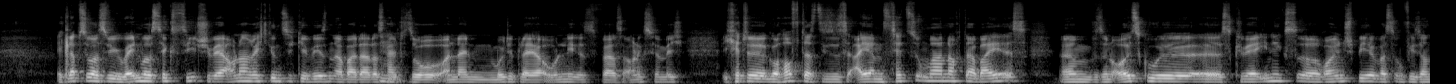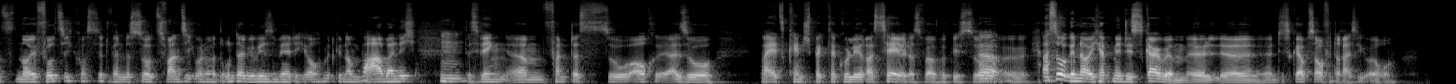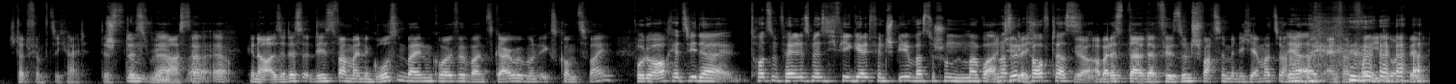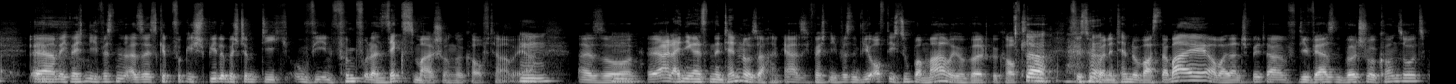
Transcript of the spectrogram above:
Ich glaube, sowas wie Rainbow Six Siege wäre auch noch recht günstig gewesen, aber da das halt so Online-Multiplayer-only ist, war es auch nichts für mich. Ich hätte gehofft, dass dieses I Am Setsuma noch dabei ist. Ähm, so ein Oldschool äh, Square Enix äh, Rollenspiel, was irgendwie sonst neu 40 kostet. Wenn das so 20 oder drunter gewesen wäre, hätte ich auch mitgenommen. War aber nicht. Deswegen ähm, fand das so auch, also war jetzt kein spektakulärer Sale. Das war wirklich so. Ja. Äh, ach so, genau. Ich habe mir die Skyrim, äh, äh, das gab es auch für 30 Euro. Statt 50 halt. Das, das Stimmt, ja, Remastered. ja, ja. Genau, also das, das waren meine großen beiden Käufe, waren Skyrim und XCOM 2. Wo du auch jetzt wieder trotzdem verhältnismäßig viel Geld für ein Spiel, was du schon mal woanders gekauft hast. Ja, aber das, da, dafür so einen Schwachsinn bin ich ja immer zu haben, Ja. weil ich einfach ein Vollidiot bin. Ähm, ich möchte nicht wissen, also es gibt wirklich Spiele bestimmt, die ich irgendwie in fünf oder sechs Mal schon gekauft habe. Ja. Mhm. Also, ja, allein die ganzen Nintendo-Sachen. Ja, also ich möchte nicht wissen, wie oft ich Super Mario World gekauft Klar. habe. Für Super Nintendo war es dabei, aber dann später auf diversen Virtual Consoles.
